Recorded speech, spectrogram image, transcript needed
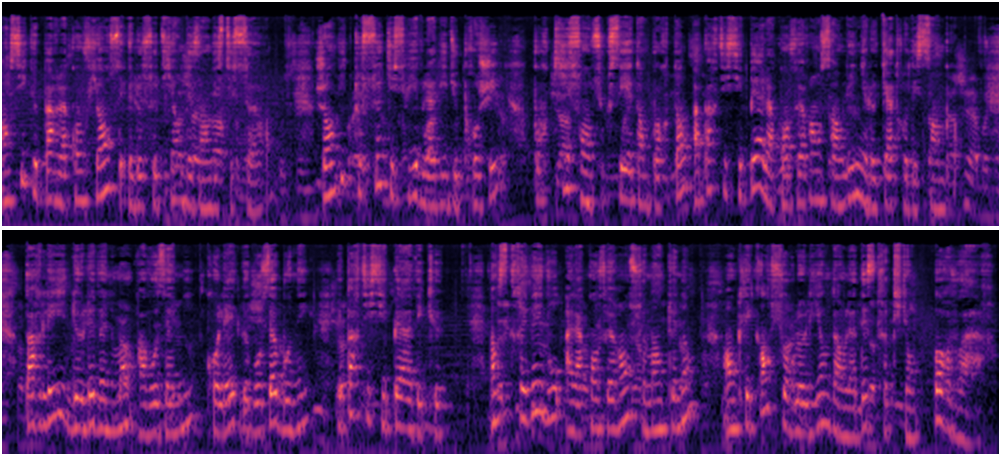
ainsi que par la confiance et le soutien des investisseurs. J'invite tous ceux qui suivent la vie du projet, pour qui son succès est important, à participer à la conférence en ligne le 4 décembre. Parlez de l'événement à vos amis, collègues, vos abonnés et participez avec eux. Inscrivez-vous à la conférence maintenant en cliquant sur le lien dans la description. Au revoir.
